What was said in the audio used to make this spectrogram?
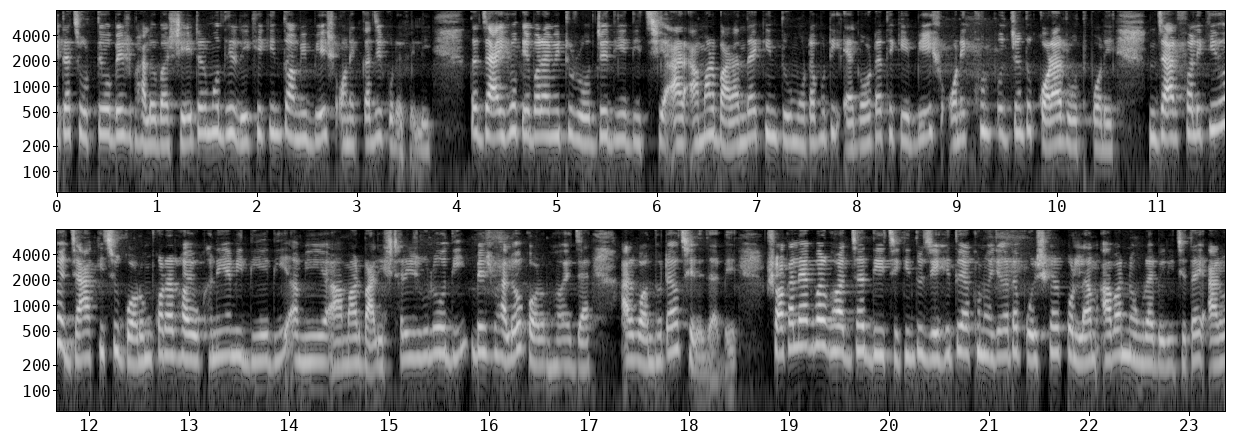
এটা চড়তেও বেশ ভালোবাসে। এটার মধ্যে রেখে কিন্তু আমি বেশ অনেক কাজই করে ফেলি। তা যাই হোক, এবার আমি একটু রোদ্রে দিয়ে দিচ্ছি। আর আমার বারান্দায় কিন্তু মোটামুটি এগারোটা থেকে বেশ অনেকক্ষণ পর্যন্ত কড়া রোদ পড়ে। যার ফলে কি হয়, যা কিছু গরম করার হয় ওখানেই আমি দিয়ে দিই, আমি আমার বালিশ টালিশগুলোও দিই, বেশ ভালো গরম হয়ে যায় আর গন্ধটাও ছেড়ে যাবে। সকালে একবার ঘর ঝাড় দিয়েছি, কিন্তু যেহেতু এখন ওই জায়গাটা পরিষ্কার করলাম, আবার নোংরা বেরিয়েছে, তাই আরও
